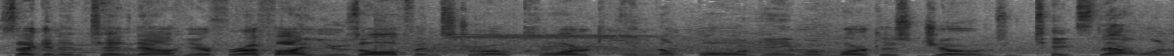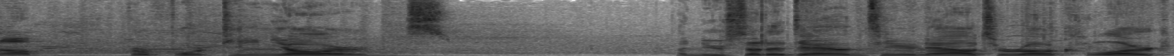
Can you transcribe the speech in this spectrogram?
Second and 10 now here for FIU's offense. Terrell Clark in the ball game with Marcus Jones, who takes that one up for 14 yards. A new set of downs here now. Terrell Clark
